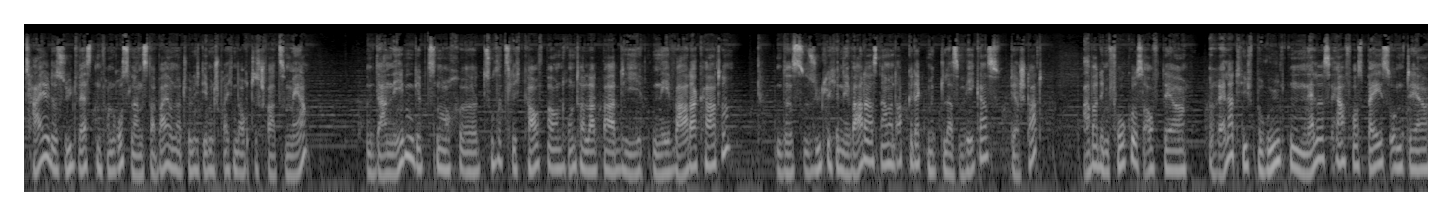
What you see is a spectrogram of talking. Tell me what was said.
Teil des Südwesten von Russlands dabei und natürlich dementsprechend auch das Schwarze Meer. Daneben gibt es noch äh, zusätzlich kaufbar und runterladbar die Nevada-Karte. Das südliche Nevada ist damit abgedeckt mit Las Vegas, der Stadt, aber dem Fokus auf der relativ berühmten Nellis Air Force Base und der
